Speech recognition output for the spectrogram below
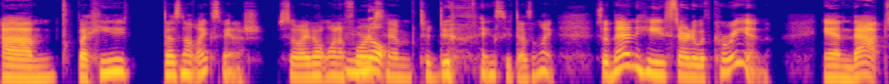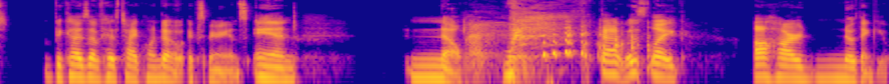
Um, but he does not like Spanish. So I don't want to force No. him to do things he doesn't like. So then he started with Korean, and that because of his Taekwondo experience. And no, that was like a hard no, thank you.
